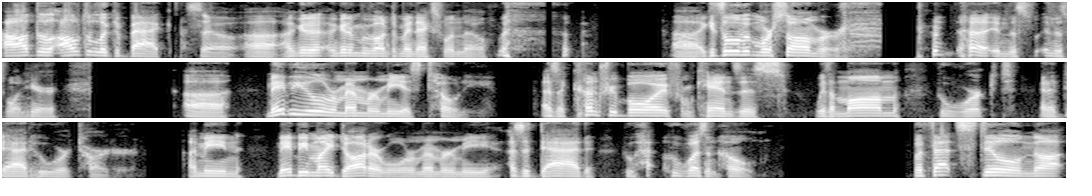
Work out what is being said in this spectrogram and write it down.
I'll have to, I'll have to look it back. So uh, I'm gonna I'm gonna move on to my next one though. Uh, it gets a little bit more somber uh, in this in this one here. Uh, maybe you'll remember me as Tony, as a country boy from Kansas with a mom who worked and a dad who worked harder. I mean, maybe my daughter will remember me as a dad who ha- who wasn't home. But that's still not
